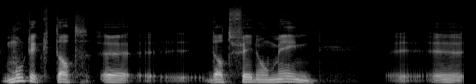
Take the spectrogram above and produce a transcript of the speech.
moet ik dat, uh, dat fenomeen uh, uh,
